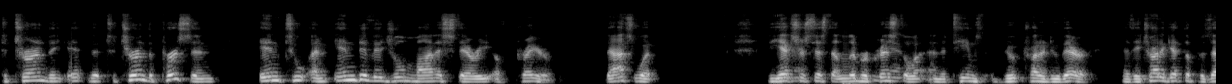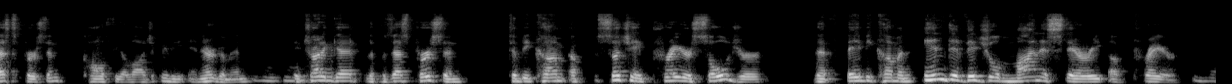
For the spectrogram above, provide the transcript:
to turn the to turn the person into an individual monastery of prayer. That's what the exorcist at Liber Christo and the teams do try to do there as they try to get the possessed person called theologically the energumen Mm-hmm. they try to get the possessed person to become a, such a prayer soldier that they become an individual monastery of prayer Yeah.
